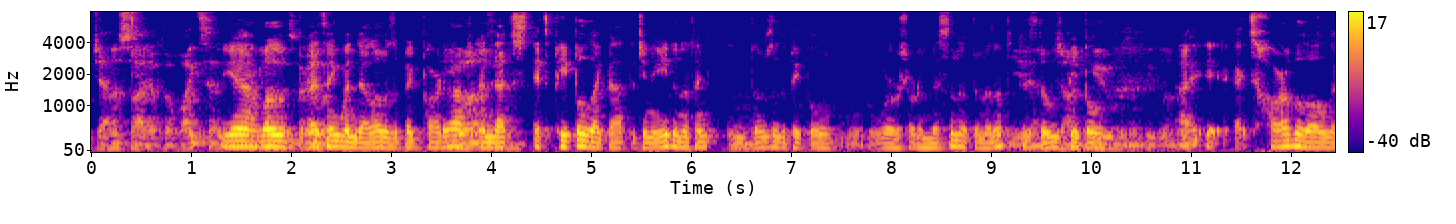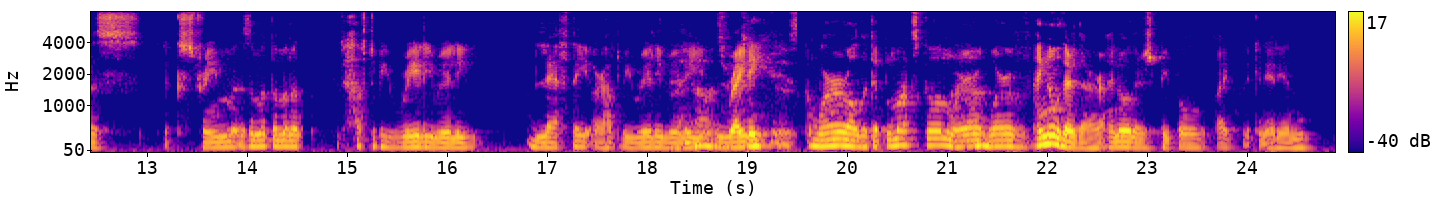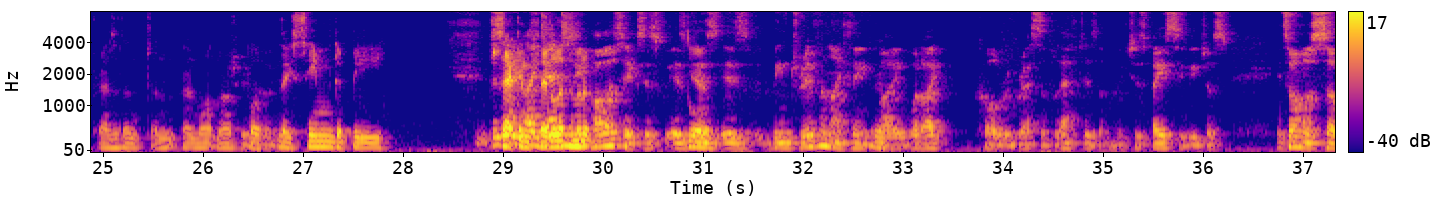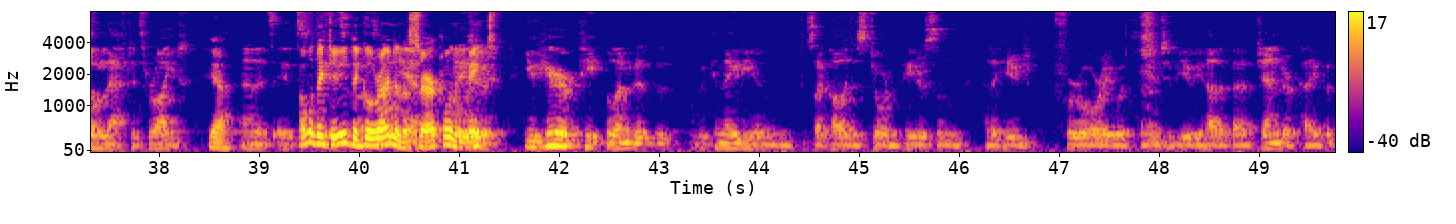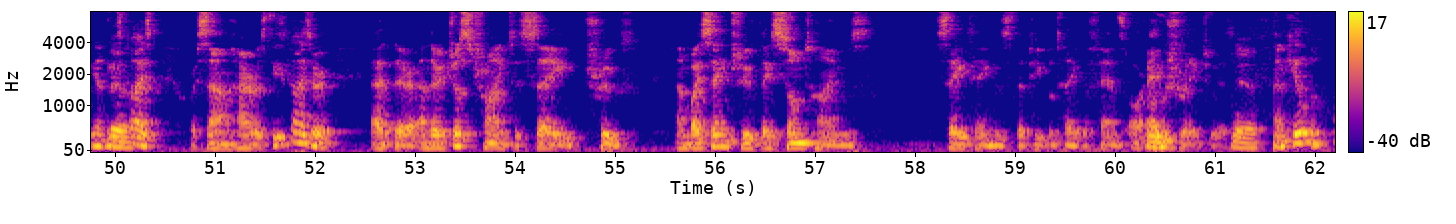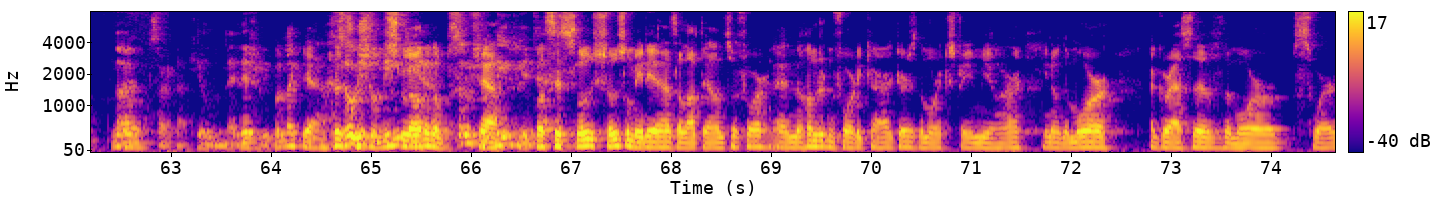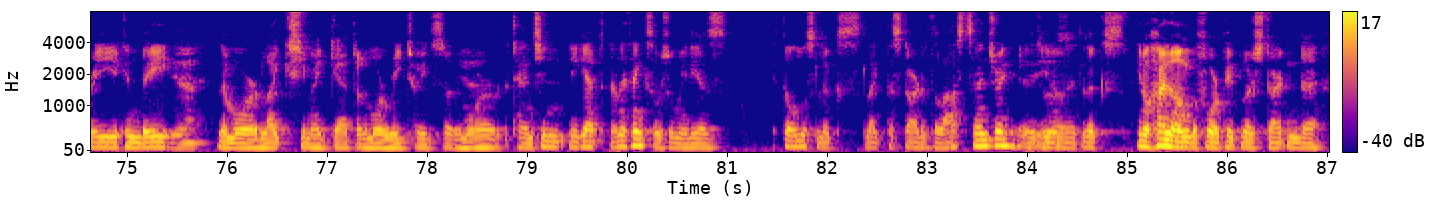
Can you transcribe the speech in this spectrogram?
genocide of the whites. there, Hmm. yeah, you well, it was very- I think Mandela was a big part of that, was, and yeah. Hmm. that's it's people like that that you need, and I think those are the people we're sort of missing at the minute. yeah, those Johnny people people like. I, it, it's horrible all this extremism at the minute. Has to be really, really lefty or have to be really, really know, righty. ridiculous. And where are all the diplomats gone? Where, where have, I know they're there. I know there's people like the Canadian president and, and whatnot, True, but they seem to be There's second like fiddle at the identity minute. Politics is is, Yeah. is is being driven, I think, by what I call regressive leftism, which is basically just it's almost so left, it's right, Yeah. and it's it's. Oh, well, they do. They go around in a yeah, circle and meet. do. You hear people. I mean, the, the, the Canadian psychologist Jordan Peterson had a huge furore with an interview he had about gender pay. But you know, these Yeah. guys or Sam Harris, these guys are out there and they're just trying to say truth. And by saying truth, they sometimes say things that people take offense or mm. outrage with Yeah. and kill them. No, Yeah. sorry, not kill them literally, but like Yeah, social Slaughter media. them. Social yeah. media. Well, death. this slow, social media has a lot to answer for. And 140 characters, the more extreme you are, you know, the more aggressive, the more sweary you can be, yeah. the more likes you might get, or the more retweets, or the Yeah. more attention you get. And I think social media is. It almost looks like the start of the last century. Uh, you know, it looks. You know, how long before people are starting to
